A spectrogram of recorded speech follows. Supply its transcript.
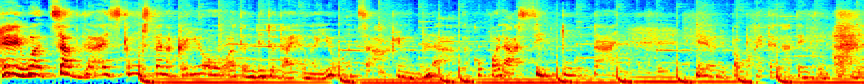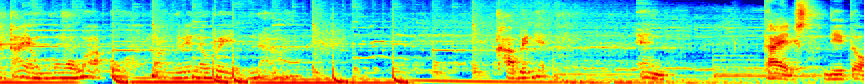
Hey, what's up guys? Kamusta na kayo? At andito tayo ngayon sa aking vlog. Ako pala si Tutay. Ngayon, ipapakita natin kung paano tayo gumawa o mag-renovate ng cabinet and tiles dito.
